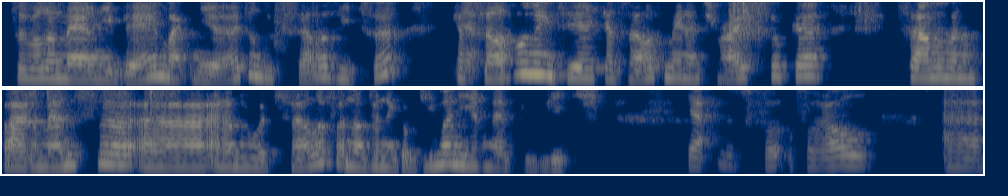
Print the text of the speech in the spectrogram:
ze willen mij er niet bij, maakt niet uit, dan doe ik zelf iets. Hè. Ik ga het zelf organiseren, ik ga zelf mijn tribe zoeken, samen met een paar mensen. Uh, en dan doen we het zelf. En dan vind ik op die manier mijn publiek. Ja, dus vooral uh,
